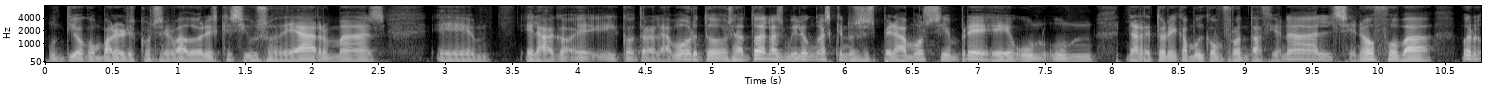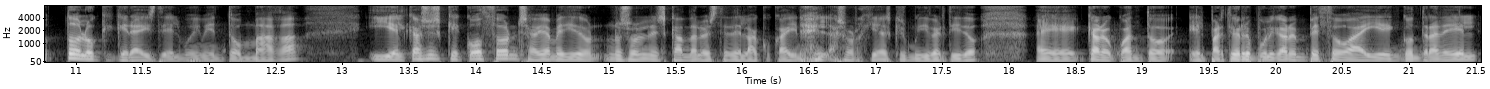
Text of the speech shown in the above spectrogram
un tío con valores conservadores, que si uso de armas, eh, el, eh, contra el aborto, o sea, todas las milongas que nos esperamos siempre, eh, una retórica muy confrontacional, xenófoba, bueno, todo lo que queráis del movimiento MAGA. Y el caso es que Cawthorn se había metido no solo en el escándalo este de la cocaína y las orgías, que es muy divertido, eh, claro, cuando el Partido Republicano empezó a ir en contra de él,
